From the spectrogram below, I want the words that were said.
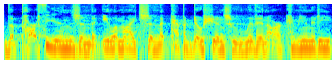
the Parthians and the Elamites and the Cappadocians who live in our community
